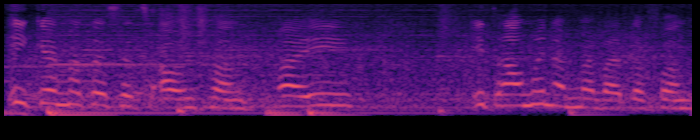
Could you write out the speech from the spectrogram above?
Ich gehe mir das jetzt anschauen, ich, ich traue mich nicht mehr weiterfahren.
